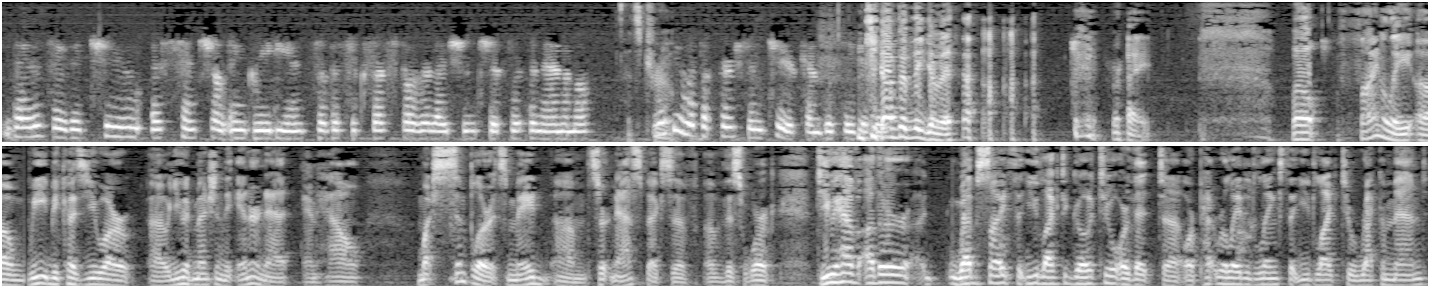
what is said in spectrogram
Those are the two essential ingredients of a successful relationship with an animal. that's true. Maybe with a person too, come to think of it. you have to think of it. right. Well, finally, uh, we because you are uh, you had mentioned the internet and how much simpler it's made um, certain aspects of, of this work. Do you have other uh, websites that you'd like to go to, or that uh, or pet related links that you'd like to recommend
